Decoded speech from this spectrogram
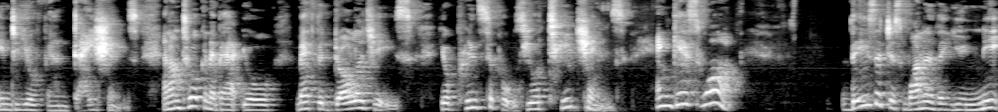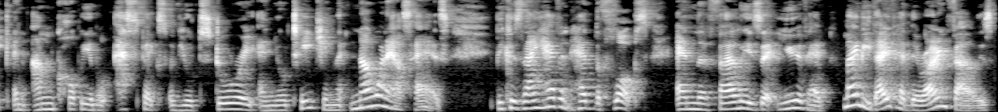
into your foundations. And I'm talking about your methodologies, your principles, your teachings. And guess what? These are just one of the unique and uncopyable aspects of your story and your teaching that no one else has because they haven't had the flops and the failures that you have had. Maybe they've had their own failures,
